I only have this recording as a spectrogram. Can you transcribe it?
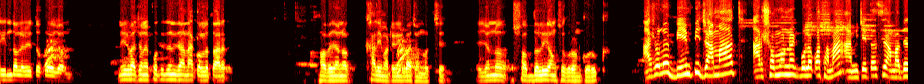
তিন দলেরই তো প্রয়োজন। নির্বাচনে প্রতিদ্বন্দ্বিতা না করলে তো আর হবে যেন খালি মাঠে নির্বাচন হচ্ছে। এই জন্য সব দলই অংশগ্রহণ করুক। আসলে বিএনপি জামাত আর সমন্বয়ক বলে কথা না, আমি চাইতেছি আমাদের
